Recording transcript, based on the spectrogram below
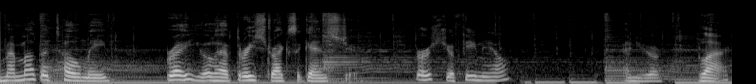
My mother told me, Raye, you'll have three strikes against you. First, you're female, and you're black,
